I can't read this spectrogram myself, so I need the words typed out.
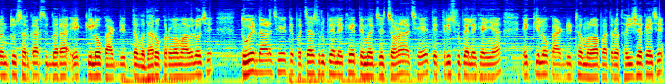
પરંતુ સરકારશ્રી દ્વારા એક કિલો કાર્ડ વધારો કરવામાં આવેલો છે. તુવેર દાળ છે, તે પચાસ રૂપિયા લેખે. તેમજ ચણા છે, તે ત્રીસ રૂપિયા લેખે. અહીંયા એક કિલો કાર્ડ મળવાપાત્ર થઈ શકે છે.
